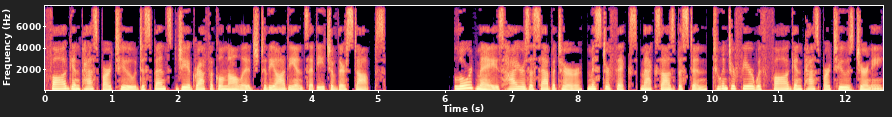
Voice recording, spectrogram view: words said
Fogg and Passepartout dispensed geographical knowledge to the audience at each of their stops. Lord Maze hires a saboteur, Mr. Fix Max Osbiston, to interfere with Fogg and Passepartout's journey.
